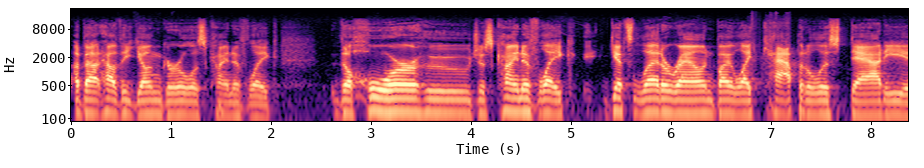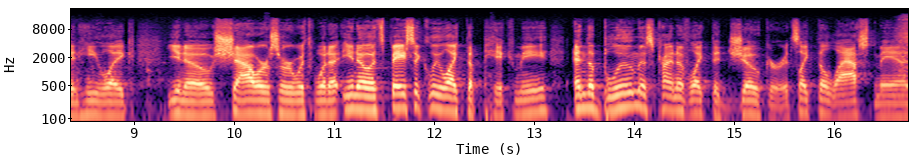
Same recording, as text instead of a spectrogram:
about how the young girl is kind of like the whore who just kind of like gets led around by like capitalist daddy and he like you know showers her with what you know it's basically like the pick me. And the bloom is kind of like the joker. It's like the last man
